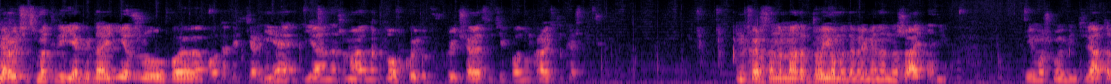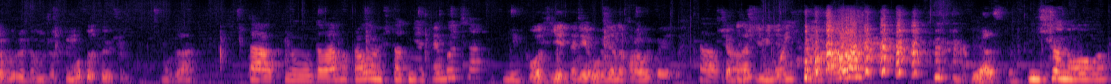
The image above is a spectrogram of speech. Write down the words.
короче, смотри, я когда езжу по, по вот этой херне, я нажимаю на кнопку, и тут включается, типа, ну, красненькая штучка. Мне кажется, нам надо вдвоем одновременно нажать на них. И может мы вентилятор вырубим, уже к нему подключим. Ну да. Так, ну давай попробуем, что от меня требуется. Ну вот едь налево, я направо поеду. Так, давай. подожди меня. Ой. Ясно. Ничего нового.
